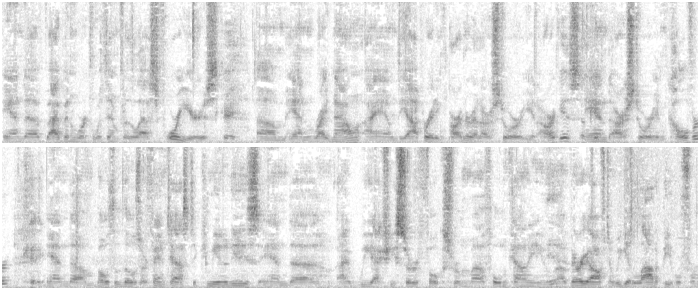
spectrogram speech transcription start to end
and uh, I've been working with him for the last four years. Um, and right now, I am the operating partner at our store in Argos Okay. and our store in Culver. Okay. And um, both of those are fantastic communities, and uh, I, we actually serve folks from uh, Fulton County Yeah. uh, very often. We get a lot of people from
